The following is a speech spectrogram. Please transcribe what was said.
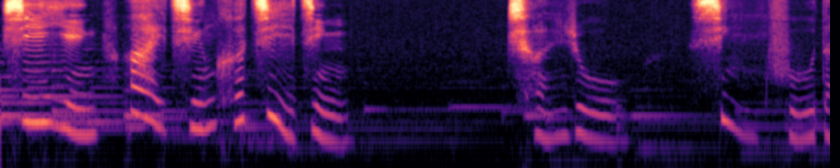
吸引爱情和寂静，沉入幸福的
